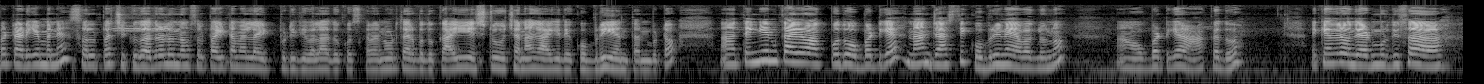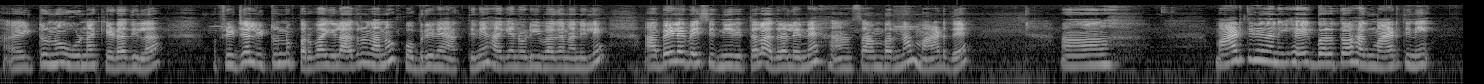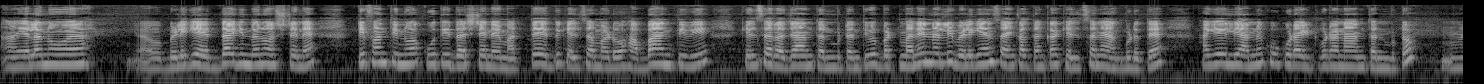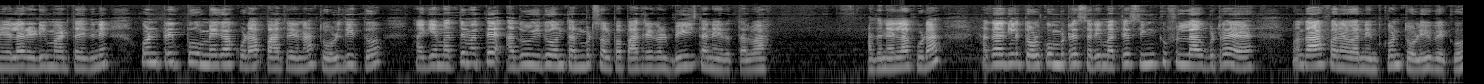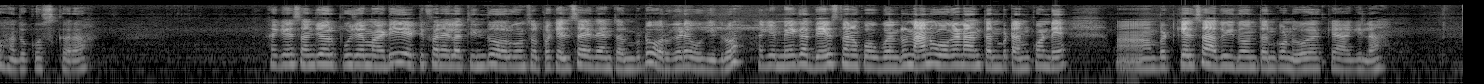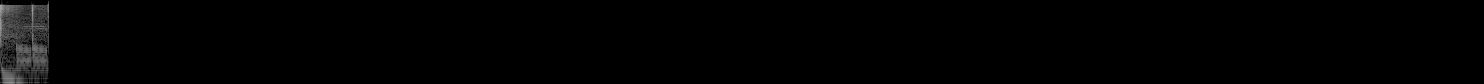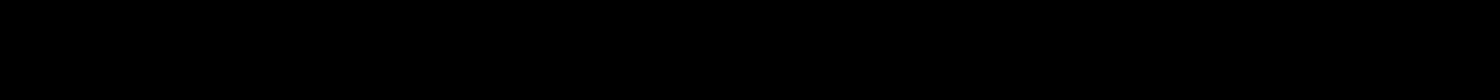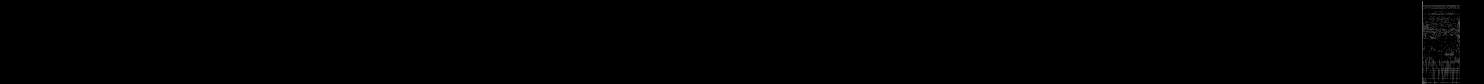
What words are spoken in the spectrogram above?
ಬಟ್ ಅಡುಗೆ ಮನೆ ಸ್ವಲ್ಪ ಚಿಕ್ಕದು. ಅದರಲ್ಲೂ ನಾವು ಸ್ವಲ್ಪ ಐಟಮ್ ಎಲ್ಲ ಇಟ್ಬಿಟ್ಟಿದ್ದೀವಲ್ಲ ಅದಕ್ಕೋಸ್ಕರ. ನೋಡ್ತಾ ಇರ್ಬೋದು, ಕಾಯಿ ಎಷ್ಟು ಚೆನ್ನಾಗಾಗಿದೆ ಕೊಬ್ಬರಿ ಅಂತ ಅಂದ್ಬಿಟ್ಟು ಹಾಕ್ಬೋದು ಒಬ್ಬಟ್ಟಿಗೆ. ನಾನು ಜಾಸ್ತಿ ಕೊಬ್ಬರಿನೇ ಯಾವಾಗ್ಲೂ ಒಬ್ಬಟ್ಟಿಗೆ ಹಾಕೋದು. ಯಾಕೆಂದರೆ ಒಂದು ಎರಡು ಮೂರು ದಿವಸ ಇಟ್ಟರೂ ಹೂರ್ಣ ಕೆಡೋದಿಲ್ಲ. ಫ್ರಿಡ್ಜಲ್ಲಿ ಇಟ್ಟರು ಪರವಾಗಿಲ್ಲ, ಆದರೂ ನಾನು ಕೊಬ್ಬರಿನೇ ಹಾಕ್ತೀನಿ. ಹಾಗೆ ನೋಡಿ ಇವಾಗ ನಾನಿಲ್ಲಿ ಬೇಳೆ ಬೇಯಿಸಿದ ನೀರಿತ್ತಲ್ಲ ಅದರಲ್ಲೇ ಸಾಂಬಾರನ್ನ ಮಾಡಿದೆ. ಮಾಡ್ತೀನಿ, ನನಗೆ ಹೇಗೆ ಬರುತ್ತೋ ಹಾಗೆ ಮಾಡ್ತೀನಿ. ಎಲ್ಲನೂ ಬೆಳಿಗ್ಗೆ ಎದ್ದಾಗಿಂದನೂ ಅಷ್ಟೇ ಟಿಫನ್ ತಿನ್ನುವ ಕೂತಿದ್ದಷ್ಟೇ ಮತ್ತೆ ಎದ್ದು ಕೆಲಸ ಮಾಡು ಹಬ್ಬ ಅಂತೀವಿ, ಕೆಲಸ ರಜಾ ಅಂತ ಅಂದ್ಬಿಟ್ಟು ಅಂತೀವಿ ಬಟ್ ಮನೆಯಲ್ಲಿ ಬೆಳಿಗ್ಗೆ ಸಾಯಂಕಾಲ ತನಕ ಕೆಲಸನೇ ಆಗಿಬಿಡುತ್ತೆ. ಹಾಗೆ ಇಲ್ಲಿ ಅನ್ನಕ್ಕೂ ಕೂಡ ಇಟ್ಬಿಡೋಣ ಅಂತ ಅಂದ್ಬಿಟ್ಟು ಎಲ್ಲ ರೆಡಿ ಮಾಡ್ತಾ ಇದ್ದೀನಿ. ಒಂದು ಟ್ರಿಪ್ಪು ಮೇಗ ಕೂಡ ಪಾತ್ರೆನ ತೊಳೆದಿತ್ತು. ಹಾಗೆ ಮತ್ತೆ ಮತ್ತೆ ಅದು ಇದು ಅಂತ ಅಂದ್ಬಿಟ್ಟು ಸ್ವಲ್ಪ ಪಾತ್ರೆಗಳು ಬೀಳ್ತಾನೆ ಇರುತ್ತಲ್ವಾ? ಅದನ್ನೆಲ್ಲ ಕೂಡ ಹಾಗಾಗಲೇ ತೊಳ್ಕೊಂಬಿಟ್ರೆ ಸರಿ. ಮತ್ತೆ ಸಿಂಕ್ ಫುಲ್ ಆಗಿಬಿಟ್ರೆ ಒಂದು ಹಾಫ್ ಆನ್ ಅವರ್ ನಿಂತ್ಕೊಂಡು ತೊಳಿಬೇಕು ಅದಕ್ಕೋಸ್ಕರ. ಹಾಗೆ ಸಂಜೆ ಅವ್ರು ಪೂಜೆ ಮಾಡಿ ಟಿಫನ್ ಎಲ್ಲ ತಿಂದು ಅವ್ರಿಗೊಂದು ಸ್ವಲ್ಪ ಕೆಲಸ ಇದೆ ಅಂತ ಅಂದ್ಬಿಟ್ಟು ಹೊರಗಡೆ ಹೋಗಿದ್ರು. ಹಾಗೆ ಮೇಘ ದೇವಸ್ಥಾನಕ್ಕೆ ಹೋಗಿ ಬಂದರು. ನಾನು ಹೋಗೋಣ ಅಂತ ಅಂದ್ಬಿಟ್ಟು ಅಂದ್ಕೊಂಡೆ ಬಟ್ ಕೆಲಸ ಅದು ಇದು ಅಂತ ಅಂದ್ಕೊಂಡು ಹೋಗೋಕ್ಕೆ ಆಗಿಲ್ಲ.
